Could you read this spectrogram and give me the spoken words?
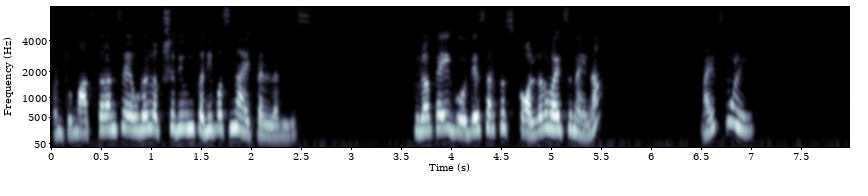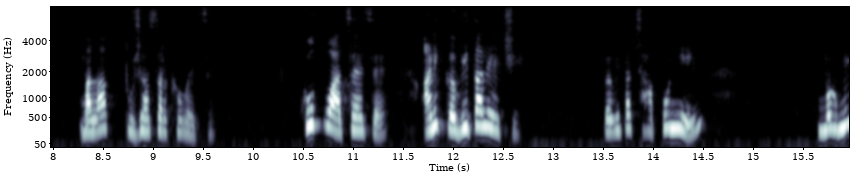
पण तू मास्तरांचं एवढं लक्ष देऊन कधीपासून ऐकायला लागलीस? तुला काही गोदेसारखं स्कॉलर व्हायचं नाही ना? नाहीच मुळे. मला तुझ्यासारखं व्हायचं आहे खूप वाचायचं आहे आणि कविता लिहायची. कविता छापून येईल मग मी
